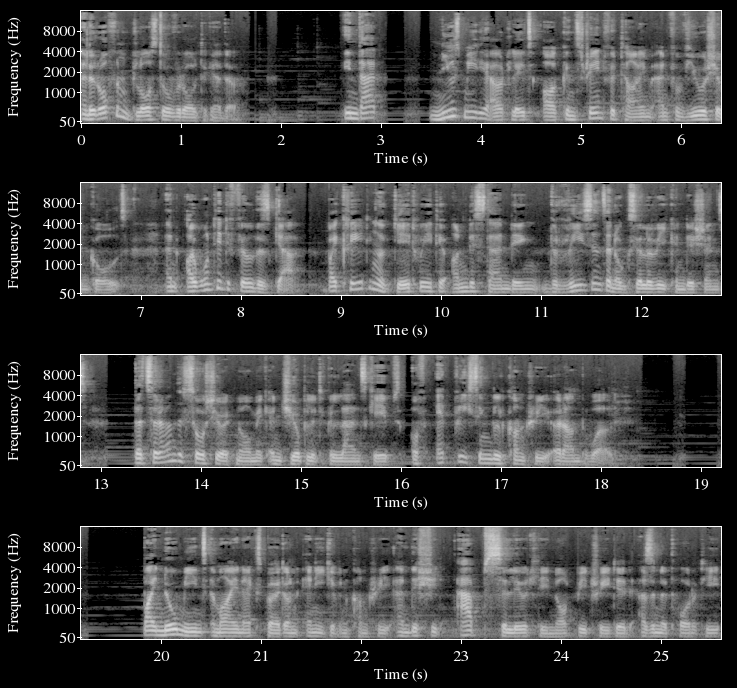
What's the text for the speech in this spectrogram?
and are often glossed over altogether. In that, news media outlets are constrained for time and for viewership goals, and I wanted to fill this gap by creating a gateway to understanding the reasons and auxiliary conditions that surround the socio-economic and geopolitical landscapes of every single country around the world. By no means am I an expert on any given country, and this should absolutely not be treated as an authority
